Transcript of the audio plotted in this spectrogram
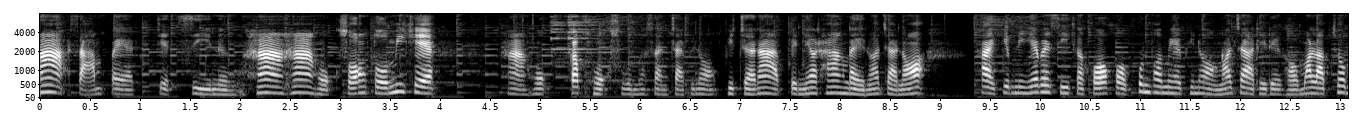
ห้าสามแปดเจ็ดสี่หนึ่งห้าห้าหกสองตัวมีแค่ห้าหกกับหกศูนย์วสันจ่าพี่น้องพิจารณาเป็นแนวทางใดเนาะจ้าเนาะถ่ายคลิปนี้ให้ไปซีกับขอขอบคุณพ่อแม่พี่น้องเนาะจ้าที่ได้เขามารับชม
